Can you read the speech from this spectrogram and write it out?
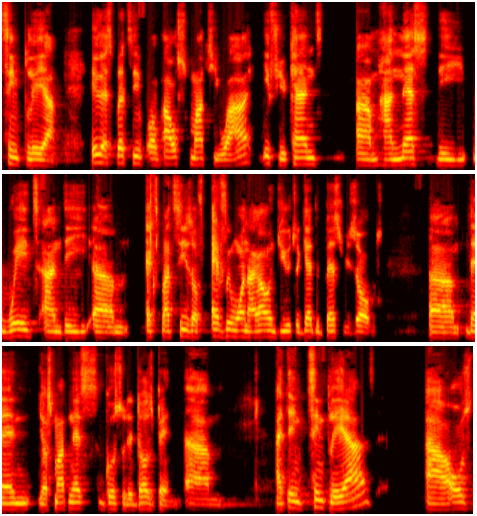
team player, irrespective of how smart you are. If you can't um, harness the weight and the um, expertise of everyone around you to get the best result, um, then your smartness goes to the dustbin. Um, I think team players are also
